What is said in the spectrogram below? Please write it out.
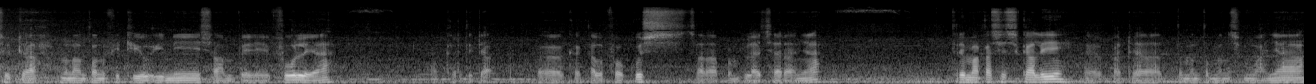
sudah menonton video ini sampai full ya, agar tidak eh, gagal fokus cara pembelajarannya. Terima kasih sekali eh, pada teman-teman semuanya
